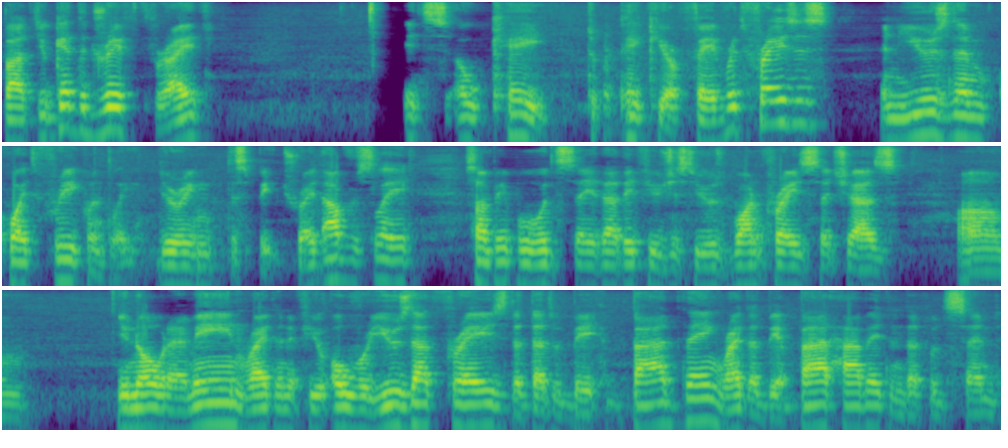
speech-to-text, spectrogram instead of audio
But you get the drift, right? It's okay to pick your favorite phrases and use them quite frequently during the speech, right? Obviously, some people would say that if you just use one phrase, such as um, you know what I mean, right? And if you overuse that phrase, that that would be a bad thing, right? That'd be a bad habit, and that would send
